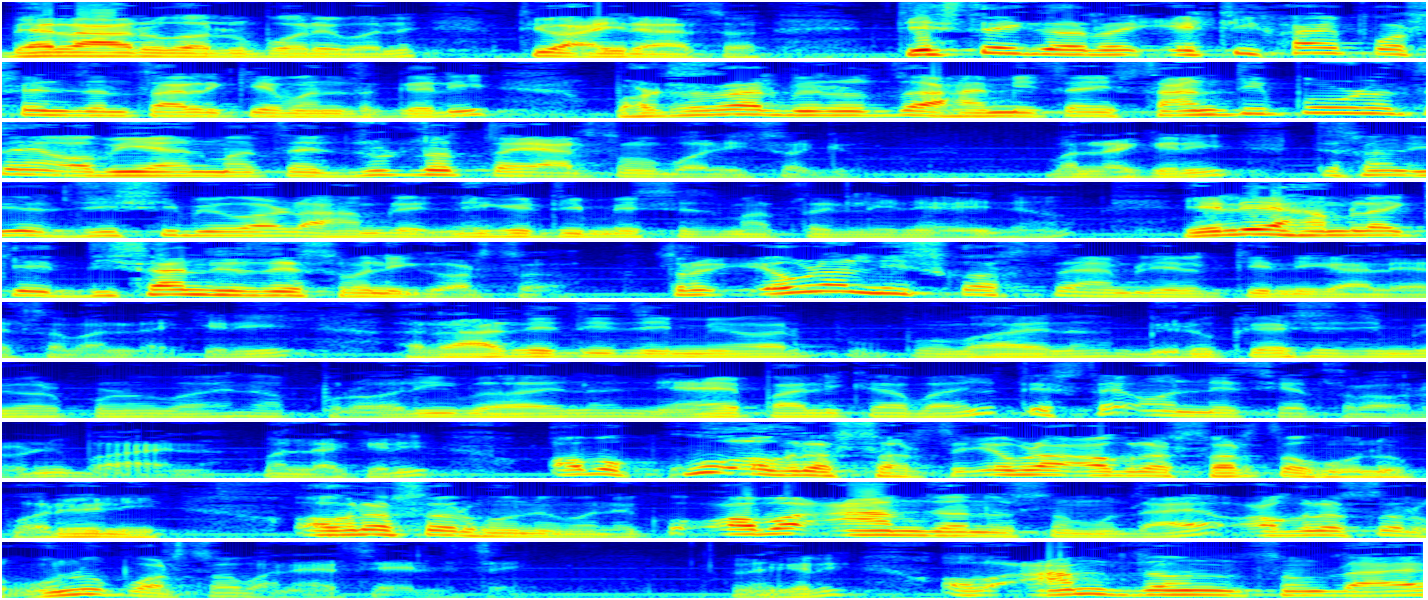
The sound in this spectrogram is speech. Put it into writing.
भेलाहरू गर्नु पर्यो भने त्यो आइरहेछ। त्यस्तै गरेर एट्टी फाइभ पर्सेन्ट जनताले के भन्दाखेरि भ्रष्टाचार विरुद्ध हामी चाहिँ शान्तिपूर्ण चाहिँ अभियानमा चाहिँ जुट्न तयार छौँ भनिसक्यो। भन्दाखेरि त्यसमा यो जीसीबीबाट हामीले नेगेटिभ मेसेज मात्रै लिने होइन। यसले हामीलाई केही दिशानिर्देश पनि गर्छ। तर एउटा निष्कर्ष चाहिँ हामीले के निकालेको छ भन्दाखेरि राजनीति जिम्मेवार भएन ब्युरोक्रेसी जिम्मेवारपूर्ण भएन प्रहरी भएन न्यायपालिका भएन त्यस्तै अन्य क्षेत्रहरू पनि भएन भन्दाखेरि अब को अग्रसर चाहिँ एउटा अग्रसर त हुनु पर्यो नि। अग्रसर हुनु भनेको अब आम जनसमुदाय अग्रसर हुनुपर्छ भनेको छ यसले चाहिँ। भन्दाखेरि अब आम जनसमुदाय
